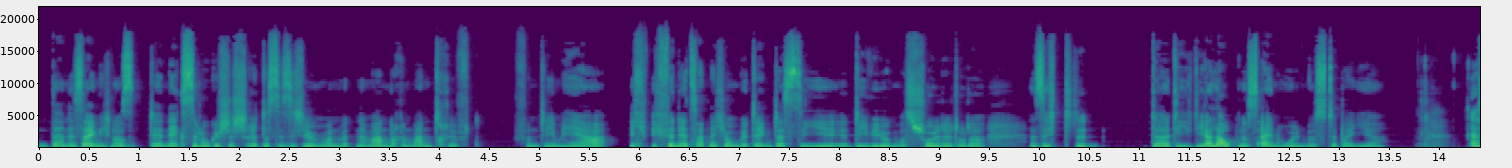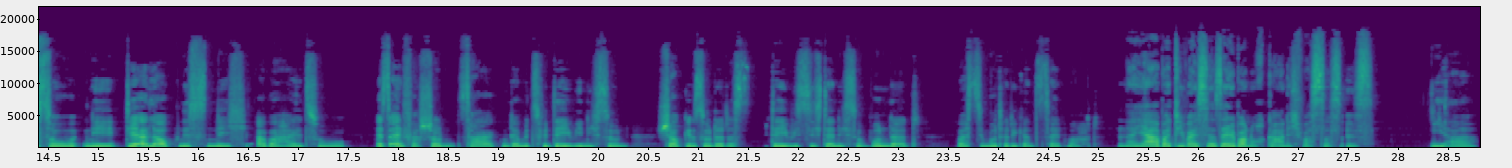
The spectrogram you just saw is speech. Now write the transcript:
dann ist eigentlich nur der nächste logische Schritt, dass sie sich irgendwann mit einem anderen Mann trifft. Von dem her, ich, ich finde jetzt halt nicht unbedingt, dass sie Devi irgendwas schuldet oder sich da die, die Erlaubnis einholen müsste bei ihr. Ach so, nee, die Erlaubnis nicht, aber halt so es einfach schon sagen, damit es für Davy nicht so ein Schock ist oder dass Davy sich da nicht so wundert, was die Mutter die ganze Zeit macht. Naja, aber die weiß ja selber noch gar nicht, was das ist. Ja.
